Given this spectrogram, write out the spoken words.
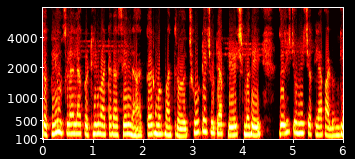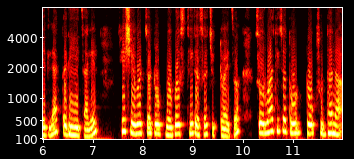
चकली उचलायला कठीण वाटत असेल ना तर मग मात्र छोट्या छोट्या प्लेट्समध्ये जरी तुम्ही चकल्या पाडून घेतल्या तरीही चालेल. हे शेवटचं टोक व्यवस्थित असं चिकटवायचं. सुरुवातीचं तो टोक सुद्धा ना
